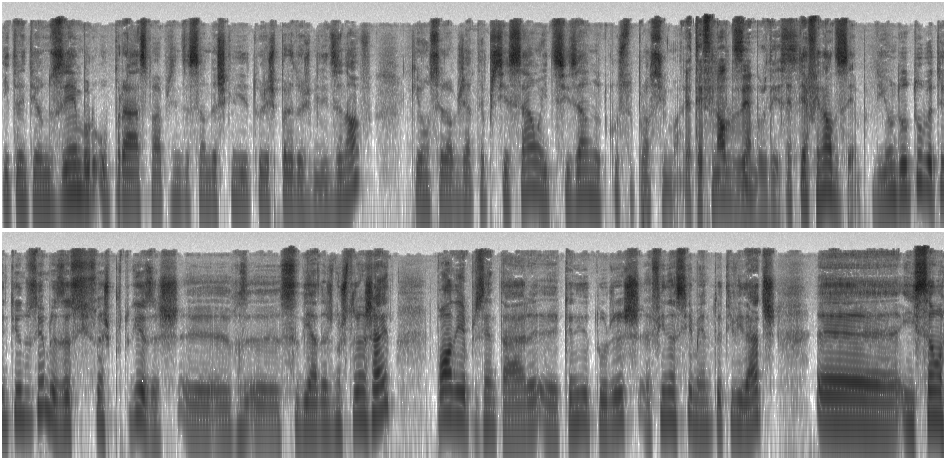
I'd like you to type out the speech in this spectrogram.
e 31 de dezembro o prazo para a apresentação das candidaturas para 2019, que vão ser objeto de apreciação e decisão no decurso do próximo ano. Até final de dezembro, disse. Até final de dezembro. De 1 de outubro a 31 de dezembro, as associações portuguesas eh, sediadas no estrangeiro podem apresentar eh, candidaturas a financiamento de atividades eh, e são,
